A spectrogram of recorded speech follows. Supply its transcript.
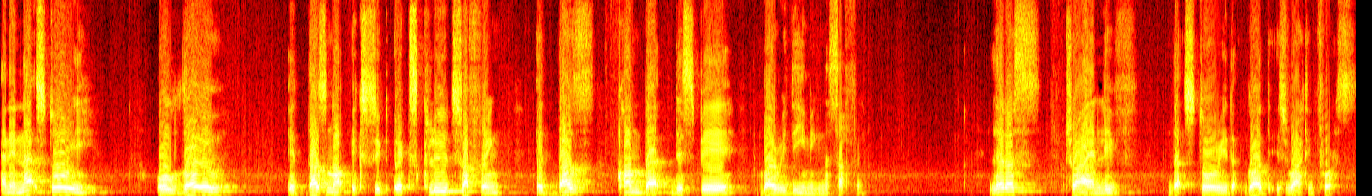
and in that story, although it does not ex- exclude suffering, it does combat despair by redeeming the suffering. Let us try and live that story that God is writing for us.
